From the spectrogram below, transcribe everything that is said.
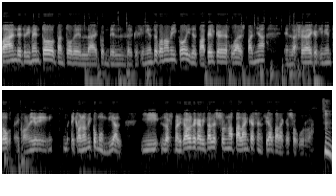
va en detrimento tanto del, del, crecimiento económico y del papel que debe jugar España en la esfera de crecimiento económico mundial y los mercados de capitales son una palanca esencial para que eso ocurra. Hmm.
